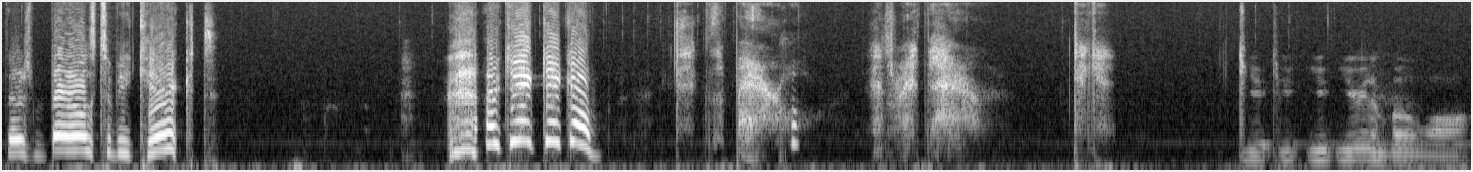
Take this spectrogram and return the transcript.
There's barrels to be kicked. I can't kick him. Kick the barrel. It's right there. You, you, you, you're in a bone wall.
